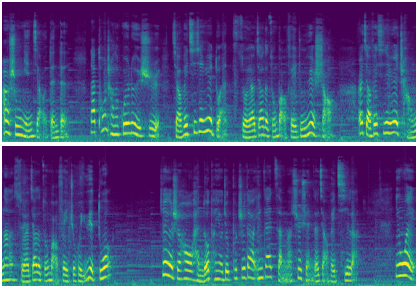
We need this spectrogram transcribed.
二十五年缴等等。那通常的规律是，缴费期限越短，所要交的总保费就越少；而缴费期限越长呢，所要交的总保费就会越多。这个时候，很多朋友就不知道应该怎么去选择缴费期了，因为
